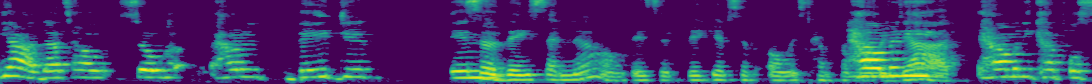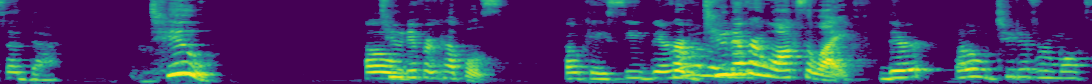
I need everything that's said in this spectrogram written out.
yeah, that's how. So how did they did so they said no. They said big gifts have always come from How many- dad. how many couples said that? Two. Two oh. different couples okay. See, they're from two another- different walks of life. They're oh, two different walks.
